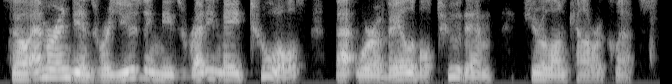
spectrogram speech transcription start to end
So Amerindians were using these ready-made tools that were available to them here along Calvert Cliffs.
